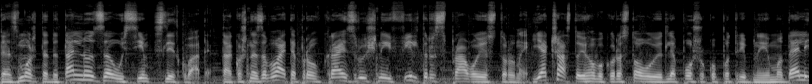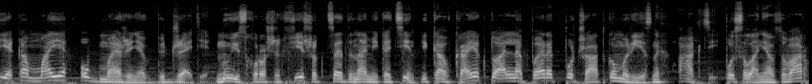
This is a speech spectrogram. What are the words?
де зможете детально за усім слідкувати. Також не забувайте про вкрай зручний фільтр з правої сторони. Я часто його використовую для пошуку потрібної моделі, яка має обмеження в бюджеті. Ну і з хороших фішок це динаміка цін, яка вкрай актуальна перед початком різних акцій. Посилання на товар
